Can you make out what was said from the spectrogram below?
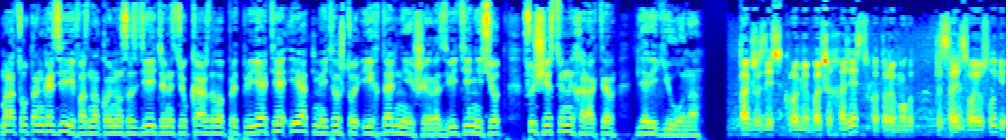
Марат Султангазиев ознакомился с деятельностью каждого предприятия и отметил, что их дальнейшее развитие несет существенный характер для региона. Также здесь, кроме больших хозяйств, которые могут представить свои услуги,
